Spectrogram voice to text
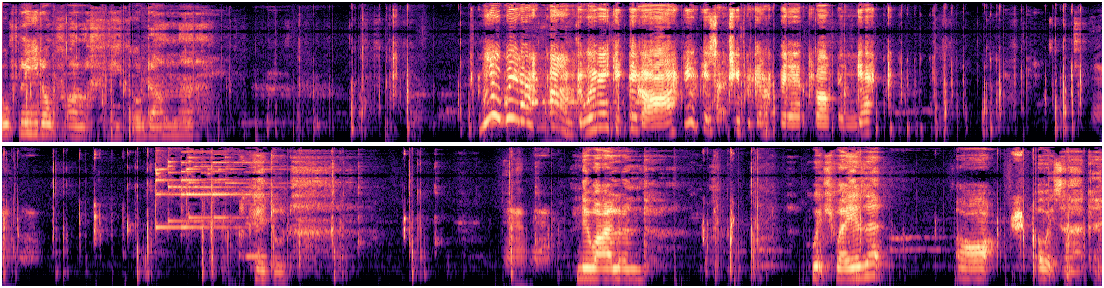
Hopefully you don't fall off if you go down there. Can you upgrade our farm? Do we make it bigger? I think it's actually big enough for for our finger. Okay, done. New island. Which way is it? Oh, oh, it's there. Okay.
